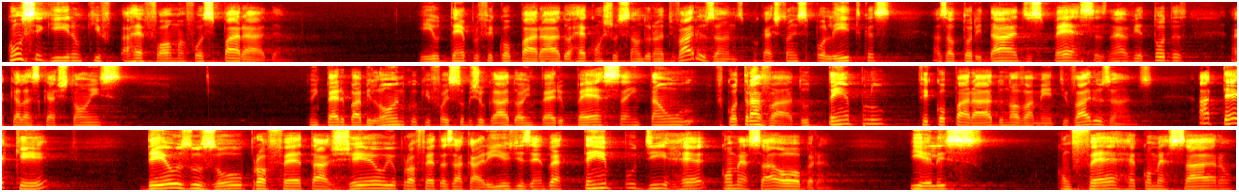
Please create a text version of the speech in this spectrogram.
conseguiram que a reforma fosse parada. E o templo ficou parado, a reconstrução durante vários anos, por questões políticas, as autoridades, os persas, né? havia todas aquelas questões do Império Babilônico que foi subjugado ao Império Persa, então ficou travado. O templo ficou parado novamente vários anos. Até que Deus usou o profeta Ageu e o profeta Zacarias, dizendo: é tempo de recomeçar a obra. E eles, com fé, recomeçaram.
